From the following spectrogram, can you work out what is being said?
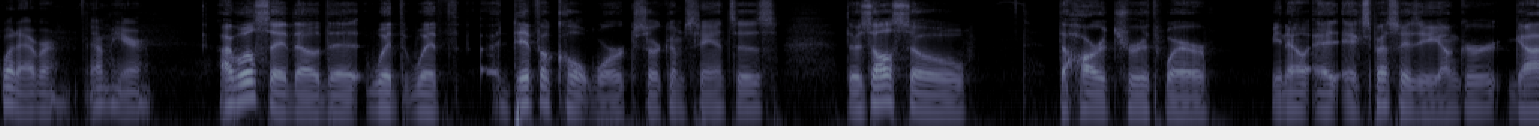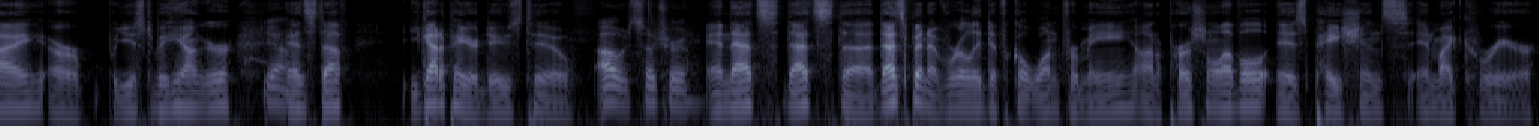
whatever. I'm here. I will say though that with with difficult work circumstances, there's also the hard truth where you know, especially as a younger guy or used to be younger Yeah. and stuff, you got to pay your dues too. oh, so true. And that's that's the that's been a really difficult one for me on a personal level is patience in my career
